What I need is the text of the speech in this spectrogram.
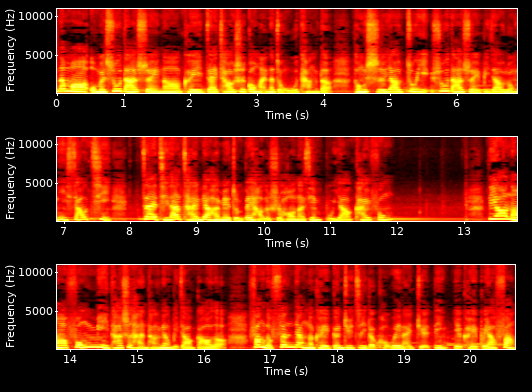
那么我们苏打水呢，可以在超市购买那种无糖的，同时要注意苏打水比较容易消气。在其他材料还没有准备好的时候呢，先不要开封。第二呢，蜂蜜它是含糖量比较高的，放的分量呢可以根据自己的口味来决定，也可以不要放。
